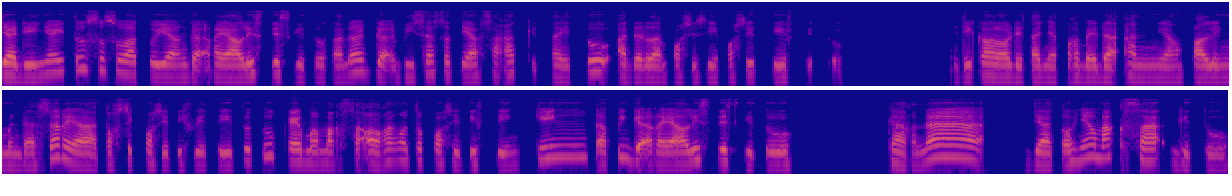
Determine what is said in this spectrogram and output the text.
jadinya itu sesuatu yang nggak realistis gitu, karena nggak bisa setiap saat kita itu ada dalam posisi positif gitu. Jadi kalau ditanya perbedaan yang paling mendasar ya toxic positivity itu tuh kayak memaksa orang untuk positive thinking tapi nggak realistis gitu. Karena jatuhnya maksa gitu.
